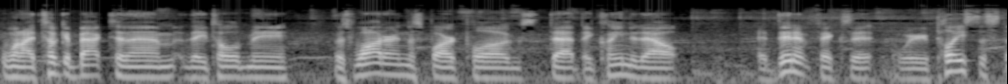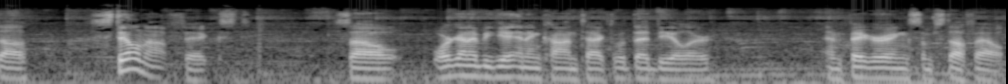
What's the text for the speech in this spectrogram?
when I took it back to them, they told me there's water in the spark plugs, that they cleaned it out. It didn't fix it. We replaced the stuff, still not fixed. So we're gonna be getting in contact with that dealer and figuring some stuff out.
